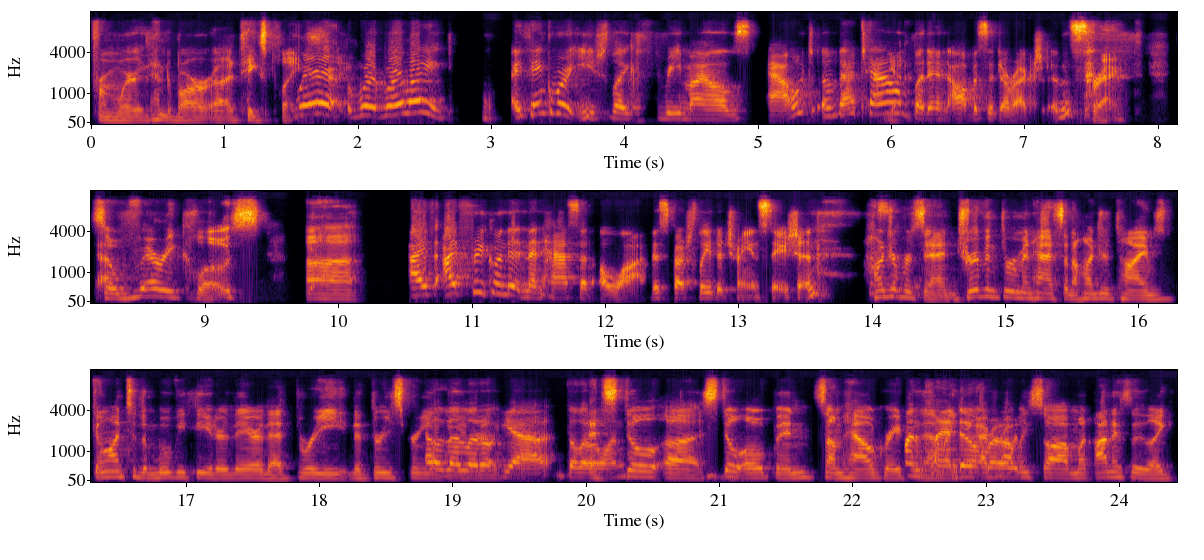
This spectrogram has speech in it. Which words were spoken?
from where Tender Bar uh, takes place. we're, we're we're like I think we're each like three miles out of that town, Yeah. but in opposite directions. Correct. So very close. Uh, I've I've frequented Manhasset a lot, especially the train station. hundred percent. Driven through Manhasset a hundred times. Gone to the movie theater there. That three, the three screen. oh, the theater little yeah, the little That's one. still uh still open somehow. Great for On them. I, I probably saw honestly like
